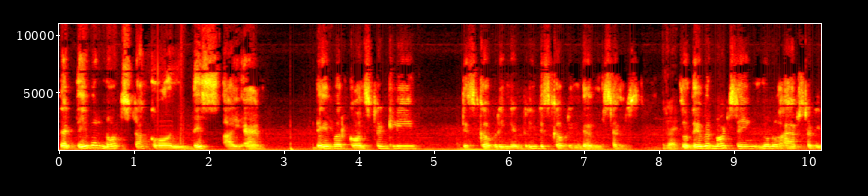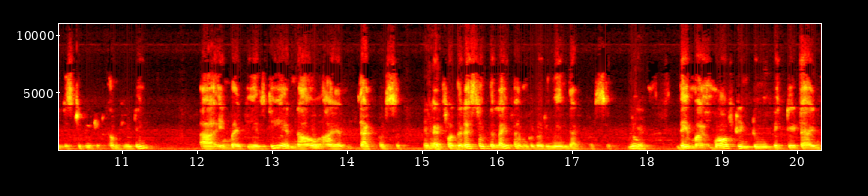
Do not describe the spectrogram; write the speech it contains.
that they were not stuck on this I am. They were constantly discovering and rediscovering themselves. right. So they were not saying, no, no, I have studied distributed computing uh, in my PhD and now I am that person. Right. And for the rest of the life, I'm going to remain that person. No, Yes. they morphed into big data and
